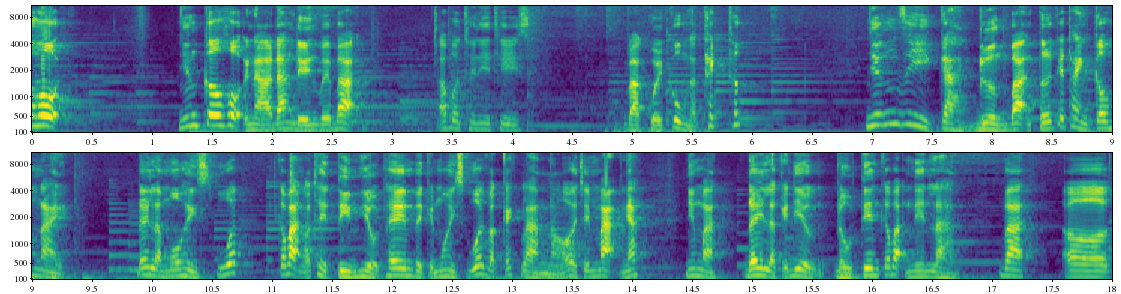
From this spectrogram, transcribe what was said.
hội. Những cơ hội nào đang đến với bạn? Opportunities. Và cuối cùng là thách thức. Những gì cản đường bạn tới cái thành công này? Đây là mô hình SWOT các bạn có thể tìm hiểu thêm về cái mô hình SWOT và cách làm nó ở trên mạng nhé. Nhưng mà đây là cái điều đầu tiên các bạn nên làm và uh,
